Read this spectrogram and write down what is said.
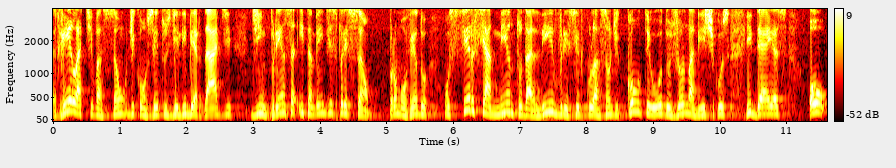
relativação de conceitos de liberdade de imprensa e também de expressão, promovendo o cerceamento da livre circulação de conteúdos jornalísticos, ideias ou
